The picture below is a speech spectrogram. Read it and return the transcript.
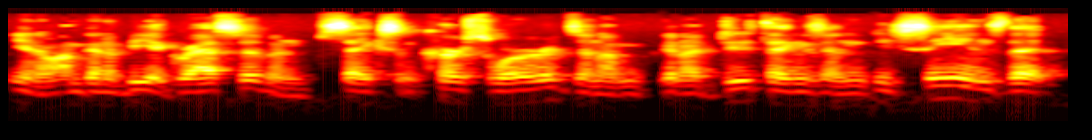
you know, I'm going to be aggressive and say some curse words and I'm going to do things in these scenes that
